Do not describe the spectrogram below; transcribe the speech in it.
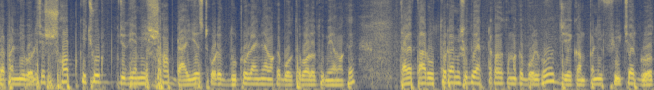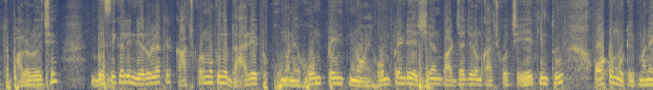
ব্যাপার নিয়ে বলেছে। সব কিছুর যদি আমি সব ডাইজেস্ট করে দুটো লাইনে আমাকে বলতে বলো তুমি আমাকে, তাহলে তার উত্তরে আমি শুধু একটা কথা তোমাকে বলব, যে কোম্পানি ফিউচার গ্রোথ ভালো রয়েছে। বেসিক্যালি নেরোল্যাকের কাজকর্ম কিন্তু ডাইরেক্ট মানে হোম পেন্ট নয়। হোম পেন্টে এশিয়ান বার্জার যেরকম কাজ করছে, এর কিন্তু অটোমোটিভ মানে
